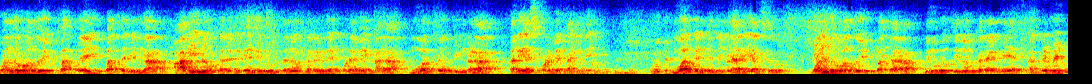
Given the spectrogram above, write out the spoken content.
ಒಂದು ಒಂದು ಇಪ್ಪತ್ತ ಇಪ್ಪತ್ತರಿಂದ ಹಾಲಿ ನೌಕರರಿಗೆ ನಿವೃತ್ತ ನೌಕರರಿಗೆ ಕೊಡಬೇಕಾದ ಮೂವತ್ತು ತಿಂಗಳ ಅರಿಯರ್ಸ್ ಕೊಡಬೇಕಾಗಿದೆ. ಮೂವತ್ತೆಂಟು ತಿಂಗಳ ಅರಿಯರ್ಸು ಒಂದು ಒಂದು ಇಪ್ಪತ್ತರ ನಿವೃತ್ತಿ ನೌಕರರಿಗೆ ಅಗ್ರಿಮೆಂಟ್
